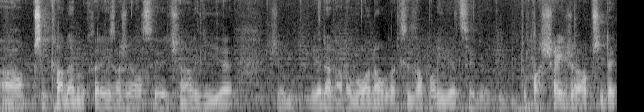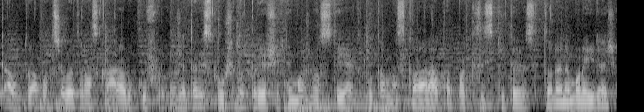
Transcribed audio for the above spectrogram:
A příkladem, který zažila asi většina lidí, je, že jede na dovolenou, tak si zabalí věci do tašek, že a přijde k autu a potřebuje to naskládat do kufru. Můžete vyzkoušet úplně všechny možnosti, jak to tam naskládat a pak zjistíte, jestli to jde nebo nejde. Že?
